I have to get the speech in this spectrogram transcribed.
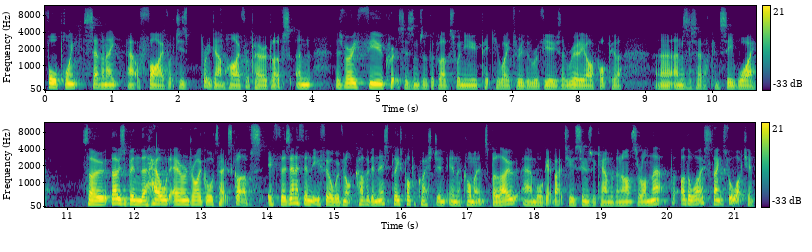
4.78 out of 5, which is pretty damn high for a pair of gloves. And there's very few criticisms of the gloves when you pick your way through the reviews. They really are popular, uh, and as I said, I can see why. So those have been the held air and dry Gore-Tex gloves. If there's anything that you feel we've not covered in this, please pop a question in the comments below and we'll get back to you as soon as we can with an answer on that. But otherwise, thanks for watching.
